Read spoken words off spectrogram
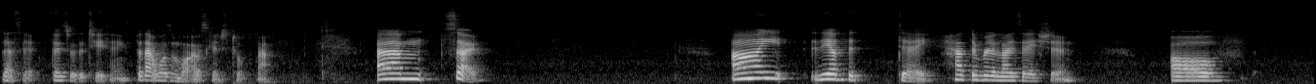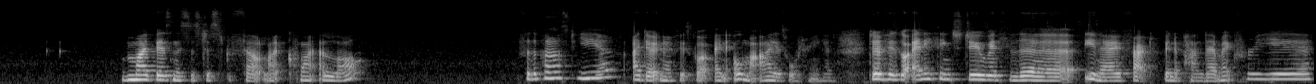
That's it. Those were the two things. But that wasn't what I was going to talk about. Um, so, I, the other day, had the realization of my business has just felt like quite a lot for the past year. I don't know if it's got any, oh my eye is watering again. Don't know if it's got anything to do with the, you know, fact of being a pandemic for a year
